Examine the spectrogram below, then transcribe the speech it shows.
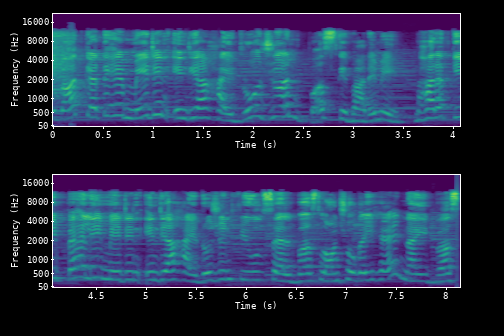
ये बात करते हैं मेड इन इंडिया हाइड्रोजन बस के बारे में। भारत की पहली made in India hydrogen fuel cell bus launch हो गई है। नई बस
